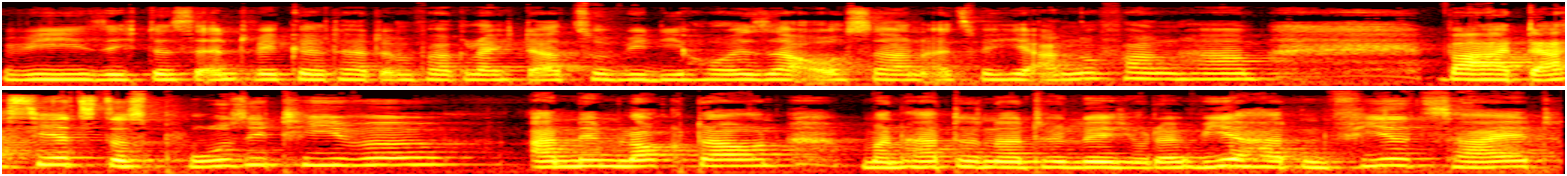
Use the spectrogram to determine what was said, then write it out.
wie sich das entwickelt hat im Vergleich dazu, wie die Häuser aussahen, als wir hier angefangen haben. War das jetzt das Positive an dem Lockdown. Man hatte natürlich, oder wir hatten viel Zeit,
